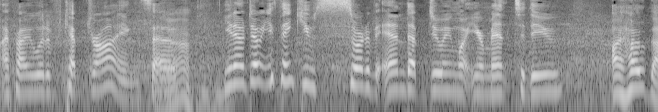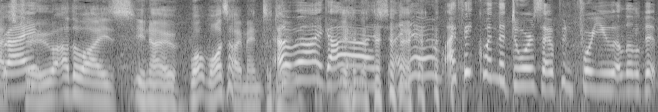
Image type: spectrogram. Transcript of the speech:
I probably would have kept drawing. So, Yeah. you know, don't you think you sort of end up doing what you're meant to do? I hope that's Right? true. Otherwise, you know, what was I meant to do? Oh my gosh, I know. I think when the doors open for you a little bit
